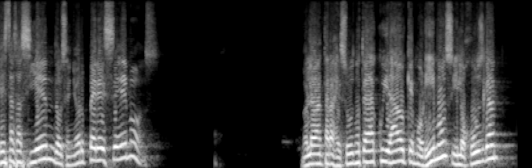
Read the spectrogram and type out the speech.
¿Qué estás haciendo, Señor? Perecemos. No levantar a Jesús, no te da cuidado que morimos y lo juzgan.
